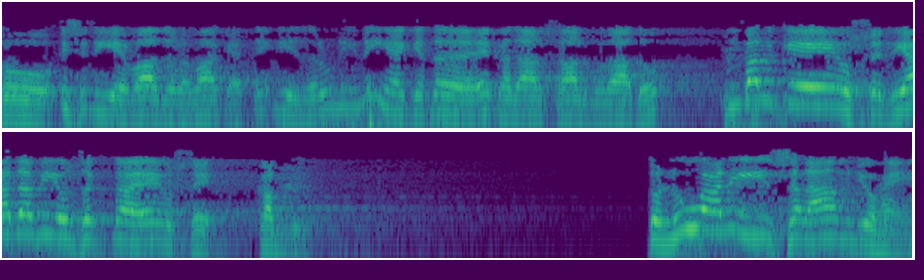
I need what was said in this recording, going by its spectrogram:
تو اس لیے بعض علماء کہتے ہیں کہ ضروری نہیں ہے کہ ایک ہزار سال مراد ہو، بلکہ اس سے زیادہ بھی ہو سکتا ہے، اس سے کم بھی۔ تو نو علیہ السلام جو ہیں،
